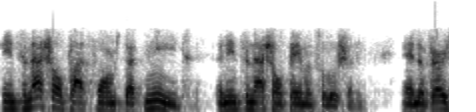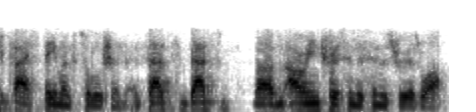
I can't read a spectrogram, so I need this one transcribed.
international platforms that need an international payment solution and a very fast payment solution. And that's, that's um, our interest in this industry as well.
